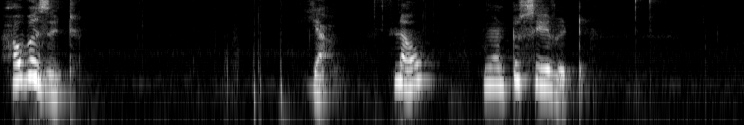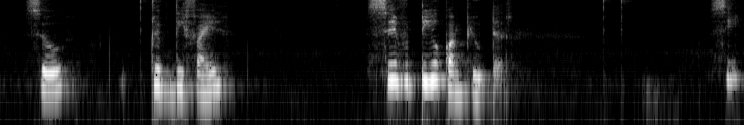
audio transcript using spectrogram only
How was it? Yeah. Now you want to save it. So click the file. Save it to your computer. See?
